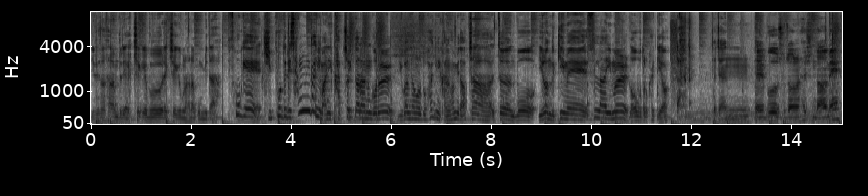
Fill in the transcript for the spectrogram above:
어. 이래서 사람들이 액체 괴물, 액체 괴물 하나 봅니다. 속에 기포들이 상당히 많이 갇혀 있다라는 거를 육안상으로도 확인이 가능합니다. 자, 하여튼 뭐 이런 느낌의 슬라임을 넣어보도록 할게요. 짜잔. 밸브 조정을 해준 다음에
